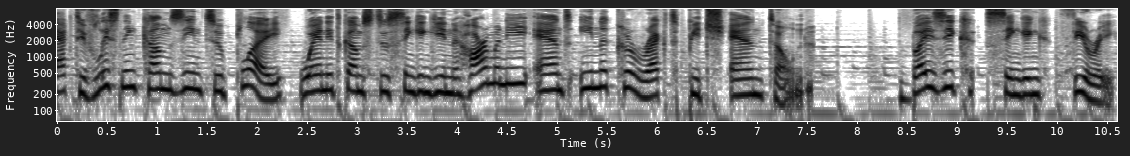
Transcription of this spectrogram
active listening comes into play when it comes to singing in harmony and in a correct pitch and tone. Basic singing theory.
